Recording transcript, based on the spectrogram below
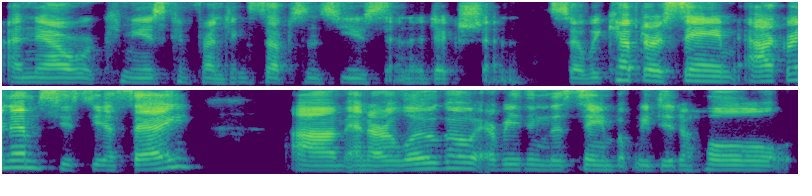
and now we're communities confronting substance use and addiction. So we kept our same acronym, CCSA, um, and our logo, everything the same, but we did a whole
